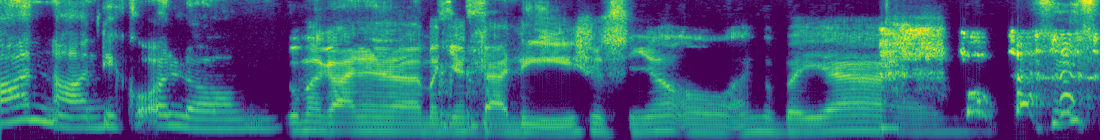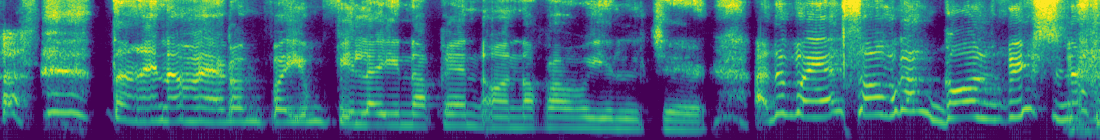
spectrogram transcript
Ana, hindi ko alam. Gumagana na naman yung daddy issues niya. Oh, ano ba yan? Tangin na meron pa yung pilay na Ken, oh, naka-wheelchair. Ano ba yan? Sobrang goldfish na.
